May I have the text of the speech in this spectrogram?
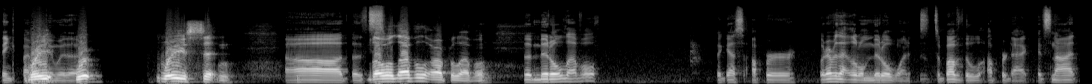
Think about where, with a, where, where are you sitting? Uh, the lower level or upper level? The middle level. I guess upper, whatever that little middle one is. It's above the upper deck. It's not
